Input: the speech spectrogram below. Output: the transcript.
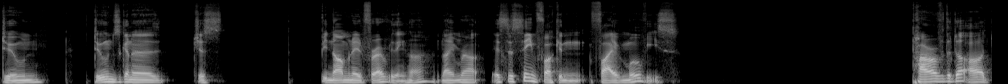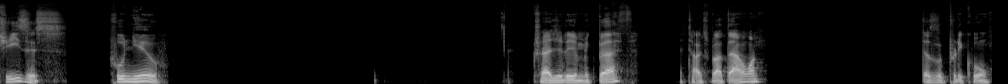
Dune. Dune's gonna just be nominated for everything, huh? Nightmare Out. It's the same fucking five movies. Power of the Dog. Oh Jesus, who knew? Tragedy of Macbeth. I talked about that one. Does look pretty cool.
